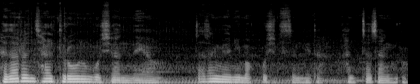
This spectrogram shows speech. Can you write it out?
배달은 잘 들어오는 곳이었네요. 짜장면이 먹고 싶습니다. 간짜장으로.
